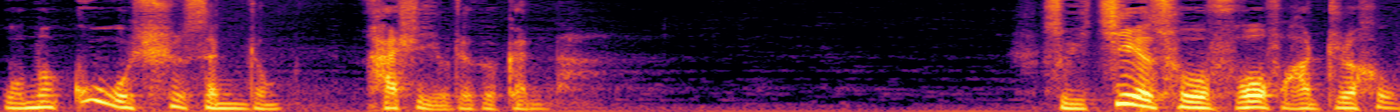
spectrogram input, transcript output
我们过去生中还是有这个根呐，所以接触佛法之后，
